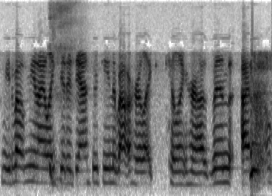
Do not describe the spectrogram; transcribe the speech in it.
sweet about me and I like did a dance routine about her like killing her husband? I don't know.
